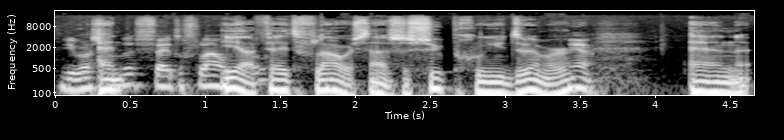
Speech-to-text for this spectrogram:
die was van de Fatal Flowers. Ja? Fatal Flowers. Nou, dat is een supergoeie drummer. Ja. En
